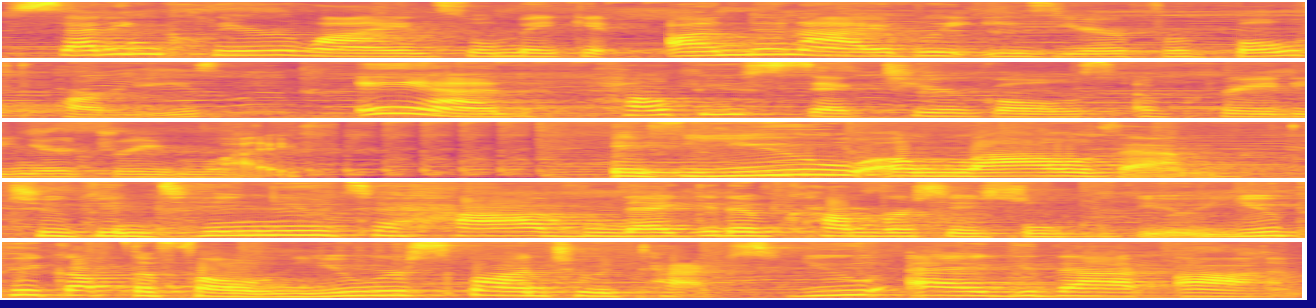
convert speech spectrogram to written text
setting clear lines will make it undeniably easier for both parties and help you stick to your goals of creating your dream life. If you allow them to continue to have negative conversations with you, you pick up the phone, you respond to a text, you egg that on,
